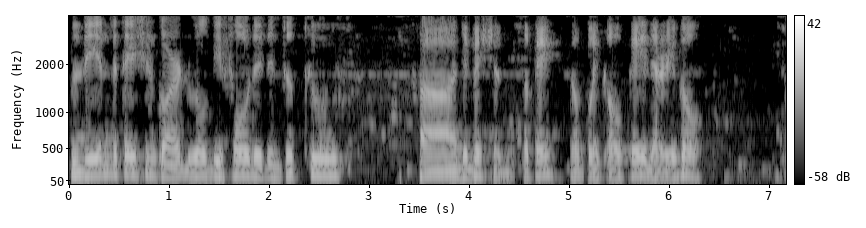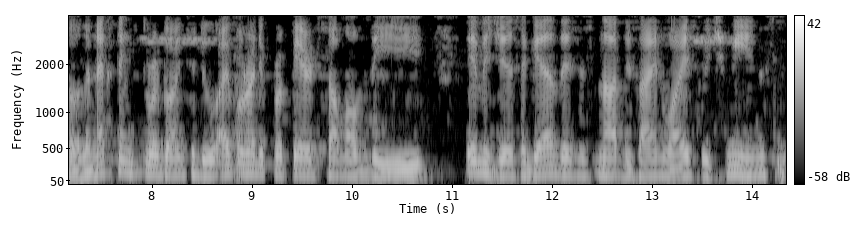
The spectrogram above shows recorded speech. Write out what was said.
the invitation card will be folded into two uh, divisions okay? So click OK there you go. So the next thing that we're going to do I've already prepared some of the images. Again this is not design wise which means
